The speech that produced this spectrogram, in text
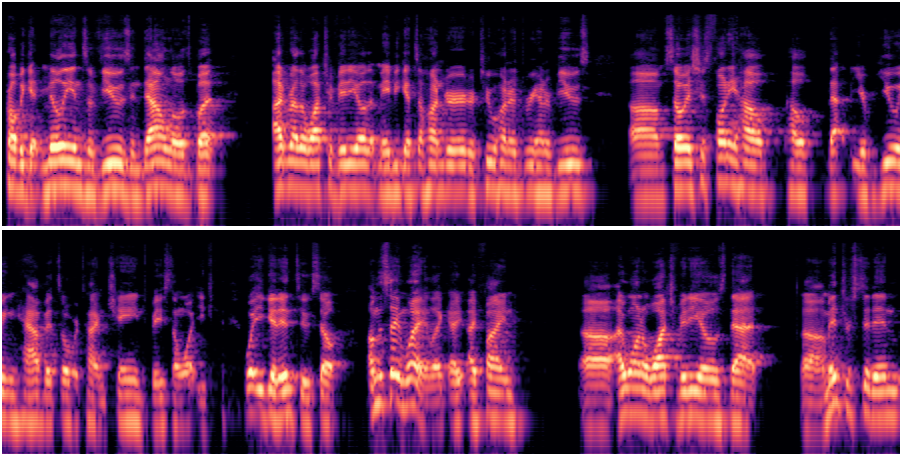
probably get millions of views and downloads, but I'd rather watch a video that maybe gets 100 or 200, 300 views. Um, so it's just funny how how that your viewing habits over time change based on what you what you get into. So I'm the same way. Like I, I find uh, I want to watch videos that uh, I'm interested in,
